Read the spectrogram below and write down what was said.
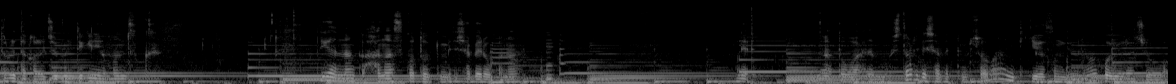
撮れたから自分的には満足。次はなんか話すことを決めて喋ろうかな。ね。あとはでも一人で喋ってもしょうがないって気がするんだよなこういうラジオは。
